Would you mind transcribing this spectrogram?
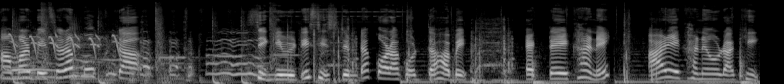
আমার বেচারা মুখটা। সিকিউরিটি সিস্টেমটা করা করতে হবে। একটা এখানে আর এখানেও রাখি।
